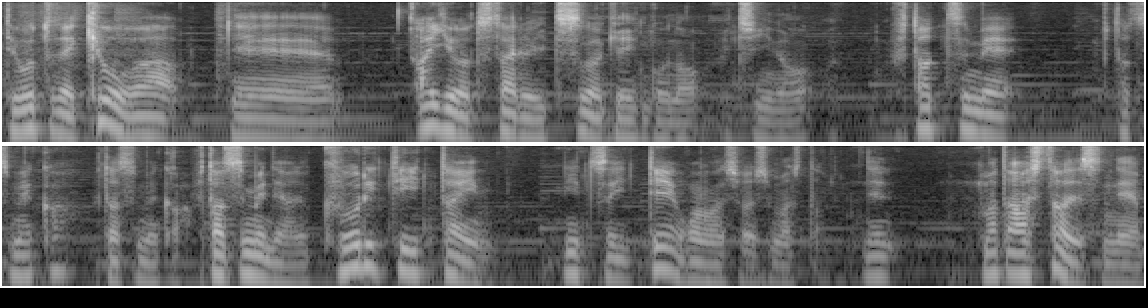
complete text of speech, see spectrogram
ということで今日は、えー、愛を伝える5つの言語のうちの2つ目2つ目か？2つ目か2つ目であるクオリティタイムについてお話をしました。でまた明日はですね、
